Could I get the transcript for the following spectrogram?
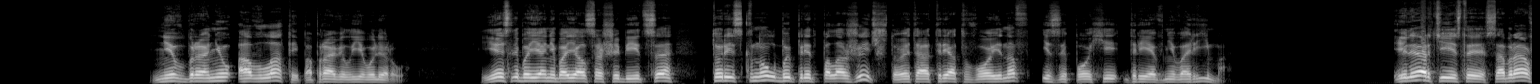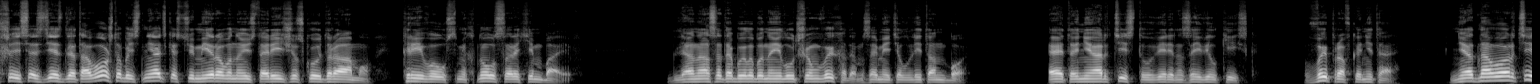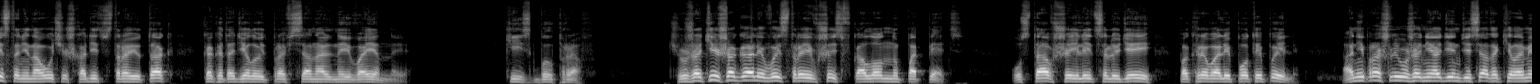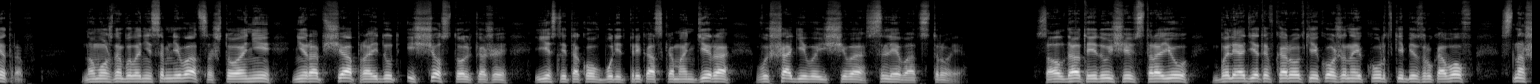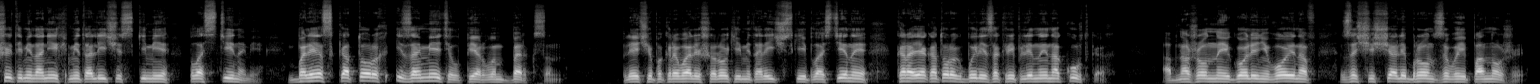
«Не в броню, а в латы», — поправил его Леру. «Если бы я не боялся ошибиться, то рискнул бы предположить, что это отряд воинов из эпохи Древнего Рима. Или артисты, собравшиеся здесь для того, чтобы снять костюмированную историческую драму, криво усмехнулся Рахимбаев. Для нас это было бы наилучшим выходом, заметил Литанбо. Это не артисты, уверенно заявил Кийск. Выправка не та. Ни одного артиста не научишь ходить в строю так, как это делают профессиональные военные. Кийск был прав. Чужаки шагали, выстроившись в колонну по пять. Уставшие лица людей покрывали пот и пыль. Они прошли уже не один десяток километров. Но можно было не сомневаться, что они, не ропща, пройдут еще столько же, если таков будет приказ командира, вышагивающего слева от строя. Солдаты, идущие в строю, были одеты в короткие кожаные куртки без рукавов с нашитыми на них металлическими пластинами, блеск которых и заметил первым Бергсон. Плечи покрывали широкие металлические пластины, края которых были закреплены на куртках. Обнаженные голени воинов защищали бронзовые поножи.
